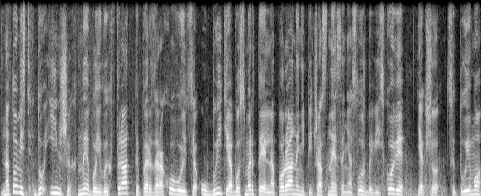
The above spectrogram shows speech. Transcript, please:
Натомість до інших небойових втрат тепер зараховуються убиті або смертельно поранені під час несення служби військові, якщо цитуємо,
